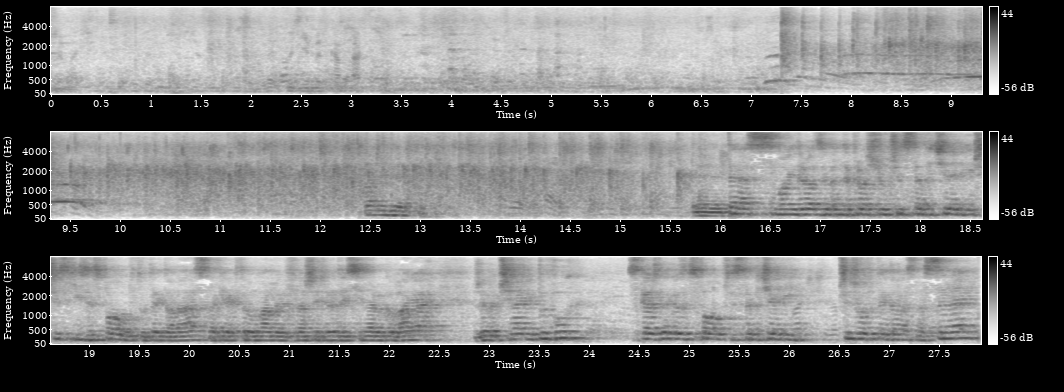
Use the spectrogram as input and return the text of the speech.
Trzymaj się. Będziemy w kontakcie. Panie. E, Teraz, moi drodzy, będę prosił przedstawicieli wszystkich zespołów tutaj do nas, tak jak to mamy w naszej tradycji na rokowaniach, żeby przynajmniej dwóch z każdego zespołu przedstawicieli przyszło tutaj do nas na scenę.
